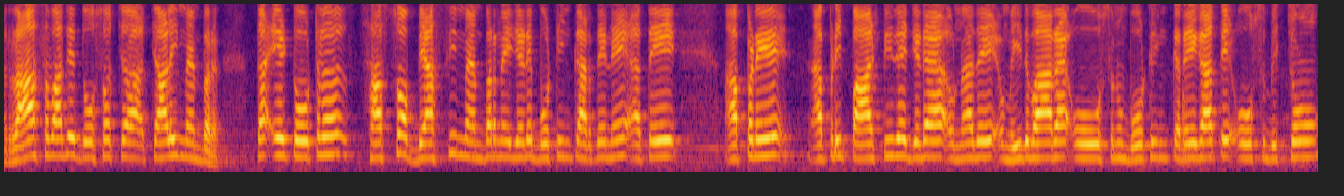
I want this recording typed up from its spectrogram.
ਰਾਜ ਸਭਾ ਦੇ 240 ਮੈਂਬਰ। ਤਾਂ ਇਹ ਟੋਟਲ 782 ਮੈਂਬਰ ਨੇ ਜਿਹੜੇ VOTING ਕਰਦੇ ਨੇ ਅਤੇ ਆਪਣੇ, ਆਪਣੀ ਪਾਰਟੀ ਦੇ ਜਿਹੜਾ ਉਹਨਾਂ ਦੇ ਉਮੀਦਵਾਰ ਹੈ, ਉਹ ਉਸ ਨੂੰ VOTING ਕਰੇਗਾ ਤੇ ਉਸ ਵਿੱਚੋਂ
